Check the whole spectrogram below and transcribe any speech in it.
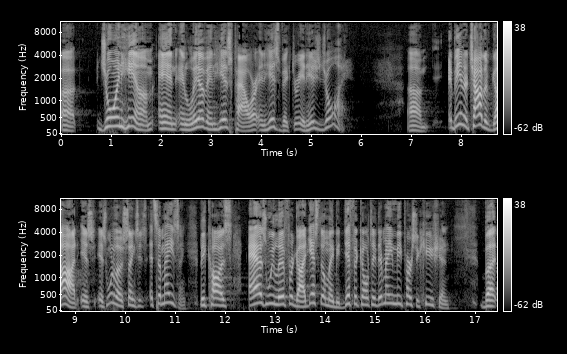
Uh, join him and, and live in his power and his victory and his joy. Um, being a child of God is, is one of those things, it's, it's amazing because as we live for God, yes, there may be difficulty, there may be persecution, but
